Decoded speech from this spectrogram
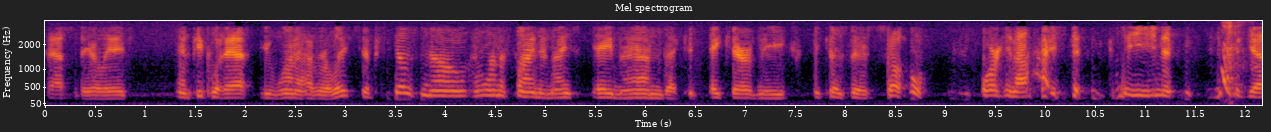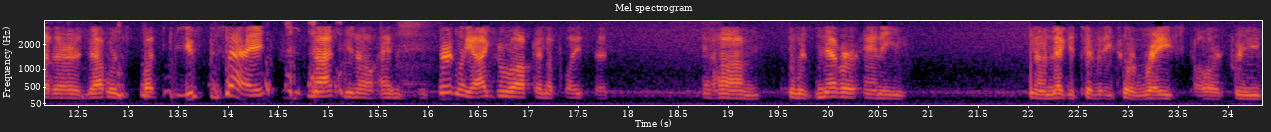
pass at the early age, and people would ask, Do you want to have a relationship? She goes, No, I want to find a nice gay man that could take care of me because they're so organized and clean and together. And that was what she used to say. Not, you know, and certainly I grew up in a place that um, there was never any you know, negativity toward race, color, creed,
